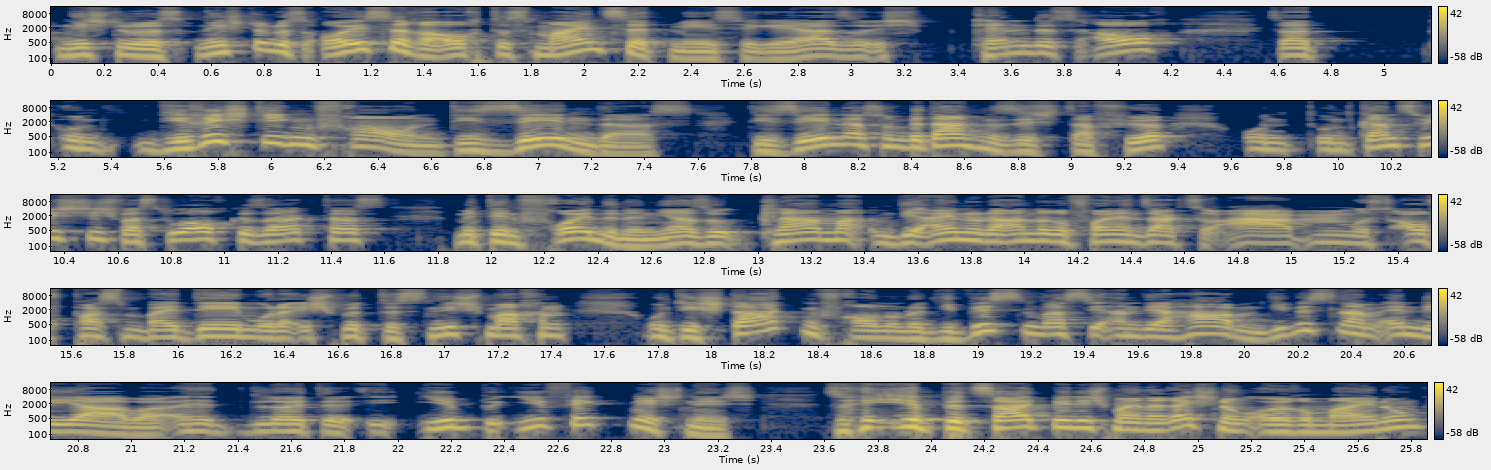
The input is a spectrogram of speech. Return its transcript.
nicht nur das, nicht nur das Äußere, auch das Mindset-mäßige, ja. Also ich kenne das auch. Sagt, und die richtigen Frauen, die sehen das, die sehen das und bedanken sich dafür. Und, und ganz wichtig, was du auch gesagt hast, mit den Freundinnen, ja, so klar, die eine oder andere Freundin sagt so, ah, hm, musst aufpassen bei dem oder ich würde das nicht machen. Und die starken Frauen oder die wissen, was sie an dir haben, die wissen am Ende ja, aber äh, Leute, ihr, ihr fickt mich nicht. ihr bezahlt mir nicht meine Rechnung, eure Meinung,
